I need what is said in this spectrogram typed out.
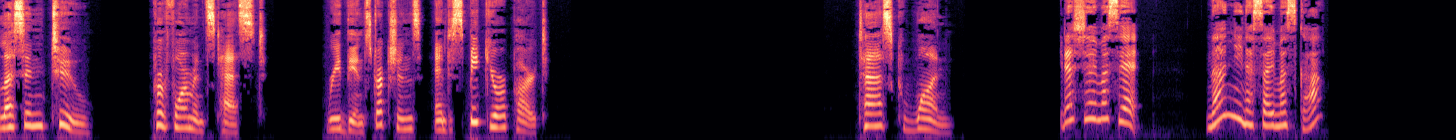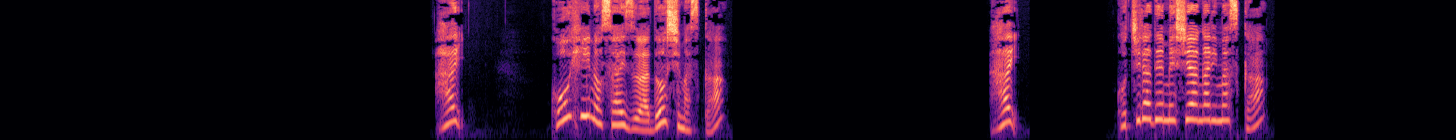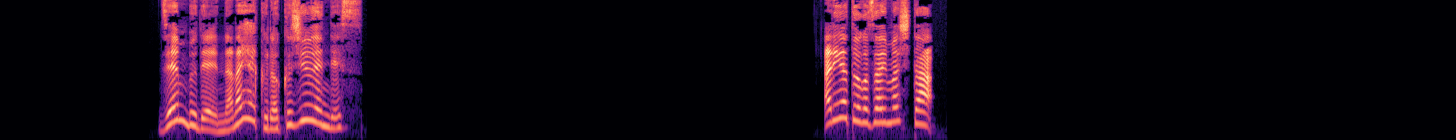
Lesson 2 Performance Test. Read the instructions and speak your part. Task 1. いらっしゃいませ。何になさいますかはい。コーヒーのサイズはどうしますかはい。こちらで召し上がりますか全部で760円です。ありがとうございました。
